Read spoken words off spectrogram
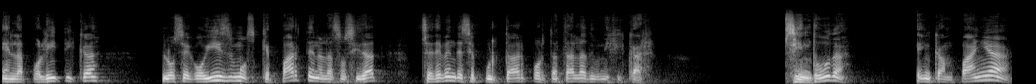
en la política, los egoísmos que parten a la sociedad, se deben de sepultar por tratarla de unificar. Sin duda, en campaña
